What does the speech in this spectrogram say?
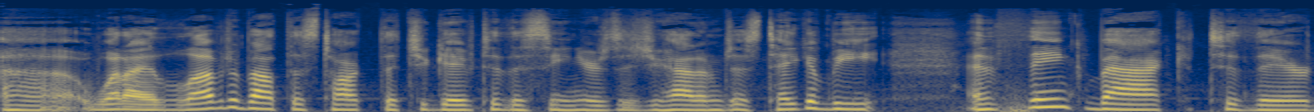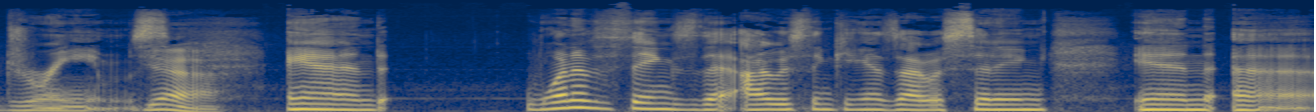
uh, what I loved about this talk that you gave to the seniors is you had them just take a beat and think back to their dreams. Yeah. And one of the things that I was thinking as I was sitting in uh,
